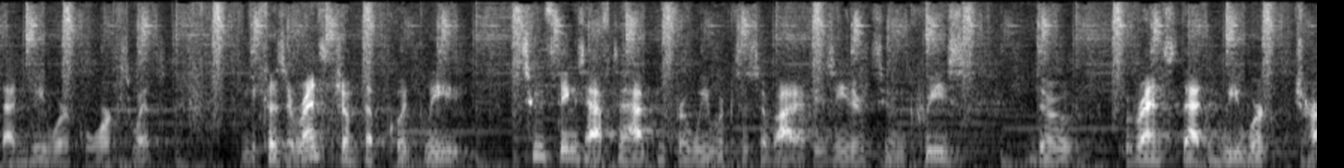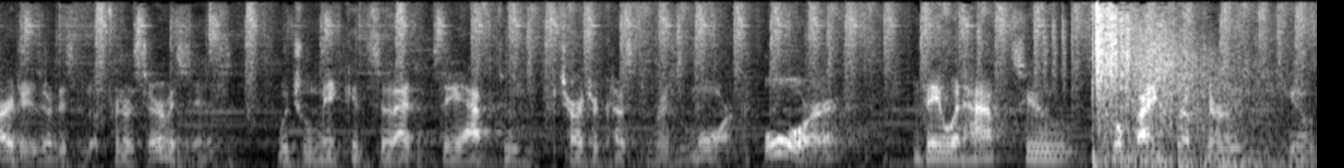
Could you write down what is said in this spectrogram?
that WeWork works with. Because the rents jumped up quickly, two things have to happen for WeWork to survive. Is either to increase the rents that WeWork charges or for their services, which will make it so that they have to charge their customers more, or they would have to go bankrupt or you know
